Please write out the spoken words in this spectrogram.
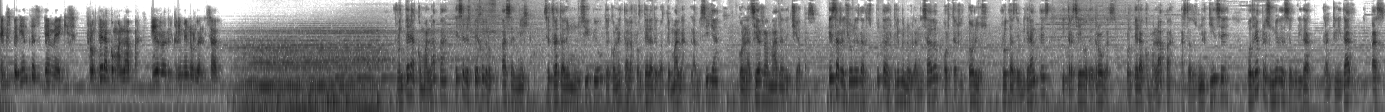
Expedientes MX, frontera Comalapa, tierra del crimen organizado. Frontera Comalapa es el espejo de lo que pasa en México. Se trata de un municipio que conecta la frontera de Guatemala, la Mesilla, con la Sierra Madre de Chiapas. Esta región es la disputa del crimen organizado por territorios, rutas de migrantes y trasiego de drogas. Frontera Comalapa, hasta 2015, podría presumir de seguridad, tranquilidad Paz.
